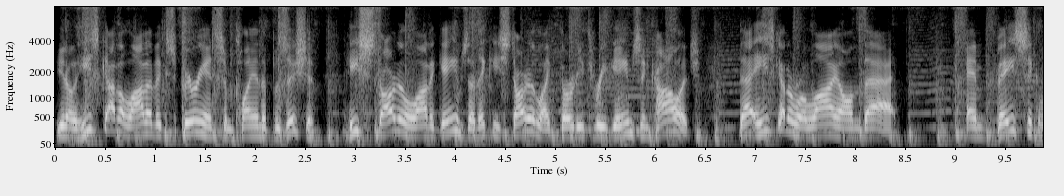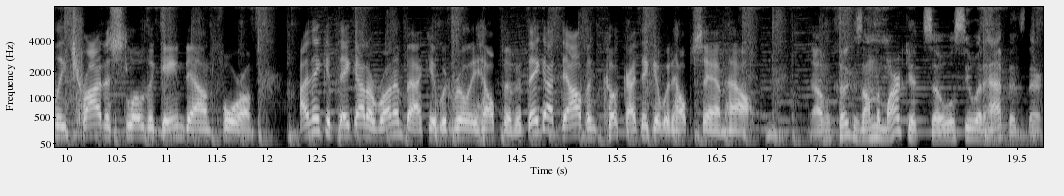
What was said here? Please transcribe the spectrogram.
you know, he's got a lot of experience in playing the position. He started a lot of games. I think he started like 33 games in college. That he's got to rely on that and basically try to slow the game down for him. I think if they got a running back, it would really help him. If they got Dalvin Cook, I think it would help Sam Howell. Dalvin Cook is on the market, so we'll see what happens there.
